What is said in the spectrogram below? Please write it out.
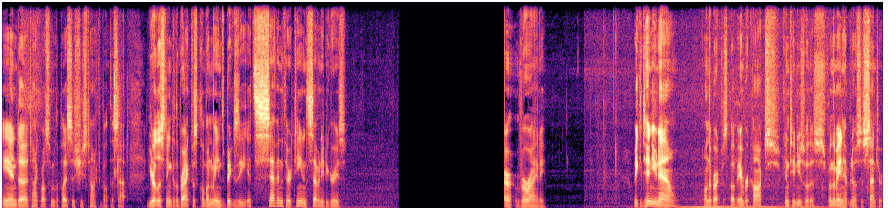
and uh, talk about some of the places she's talked about this at. You're listening to The Breakfast Club on Maine's Big Z. It's 713 and 70 degrees. Variety. We continue now on The Breakfast Club. Amber Cox continues with us from the Maine Hypnosis Center.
